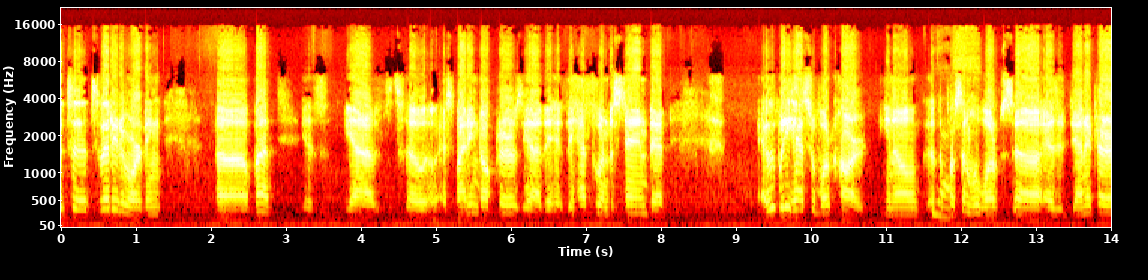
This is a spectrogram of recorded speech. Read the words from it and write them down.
it's it's very rewarding, uh, but it's, yeah. So aspiring doctors, yeah, they they have to understand that everybody has to work hard. You know, the Yes. person who works uh, as a janitor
